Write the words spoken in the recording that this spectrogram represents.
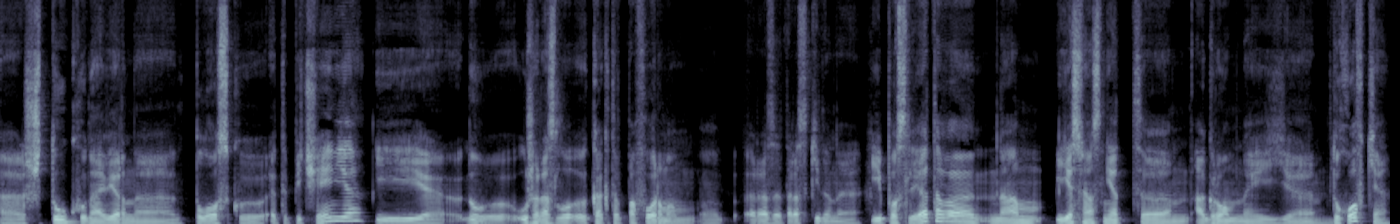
э, штуку, наверное, плоскую это печенье и ну уже разло... как-то по формам раз это раскиданное. И после этого нам, если у нас нет э, огромной э, духовки,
